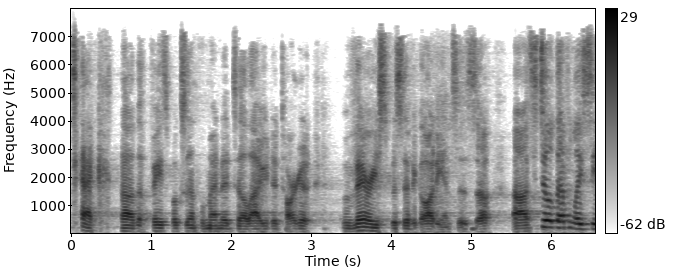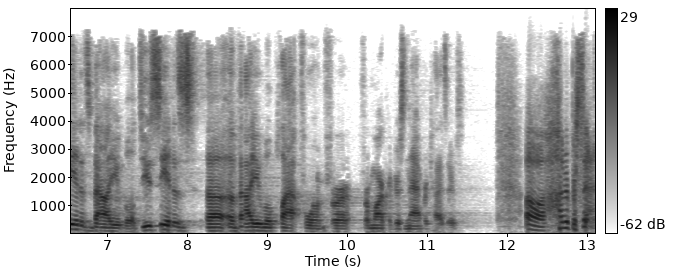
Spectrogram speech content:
tech uh, that Facebook's implemented to allow you to target very specific audiences. So uh, still definitely see it as valuable. Do you see it as uh, a valuable platform for, for marketers and advertisers? Oh, 100%.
